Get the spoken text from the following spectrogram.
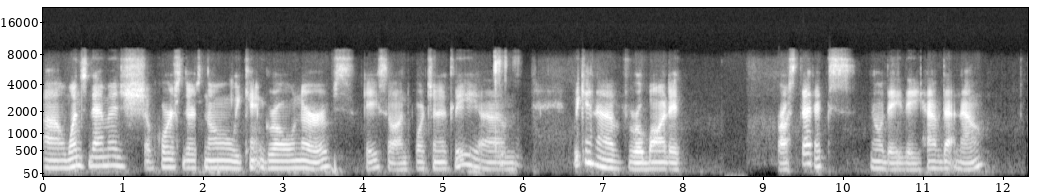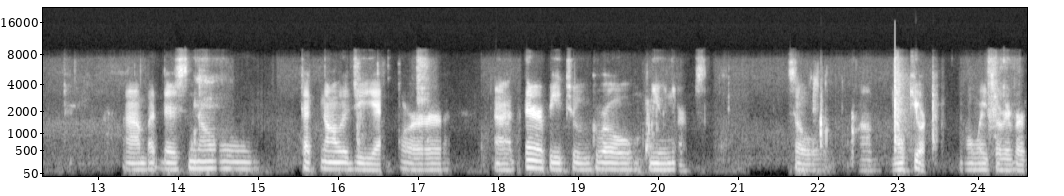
Uh, once damaged, of course, there's no we can't grow nerves. Okay, so unfortunately, um, we can have robotic prosthetics. No, they they have that now. Um, but there's no technology yet or uh, therapy to grow new nerves. So um, no cure, no way to revert.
